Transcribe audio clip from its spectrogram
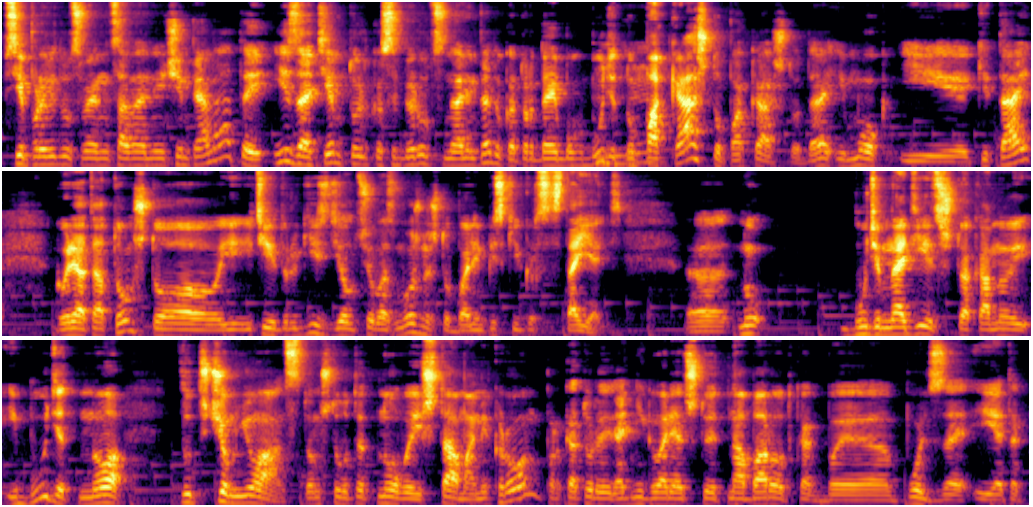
все проведут свои национальные чемпионаты и затем только соберутся на Олимпиаду, которая, дай бог, будет. Но Мгм. пока что, пока что, да, и МОК, и Китай говорят о том, что и, и те, и другие сделают все возможное, чтобы Олимпийские игры состоялись. Э, ну, будем надеяться, что так оно и будет, но тут в чем нюанс? В том, что вот этот новый штамм омикрон, про который одни говорят, что это наоборот как бы польза и это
